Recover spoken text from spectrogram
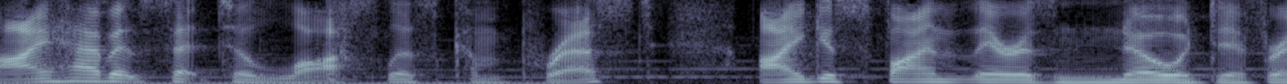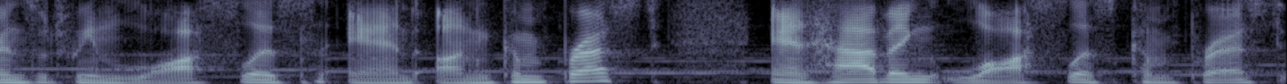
I have it set to lossless compressed. I just find that there is no difference between lossless and uncompressed, and having lossless compressed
